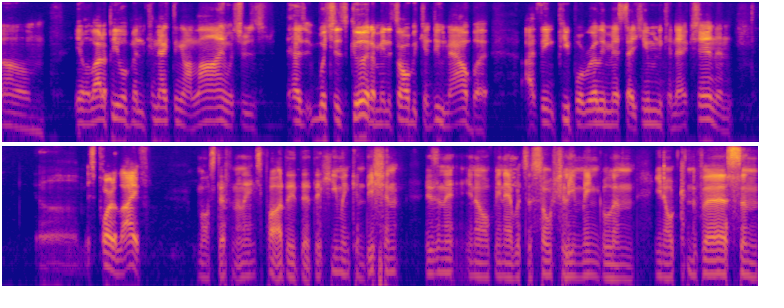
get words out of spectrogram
um, you know, a lot of people have been connecting online, which is has which is good. I mean, it's all we can do now, but I think people really miss that human connection, and um, it's part of life. Most definitely. It's part of the, the, the human condition, isn't it? You know, being able to socially mingle and, you know, converse and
